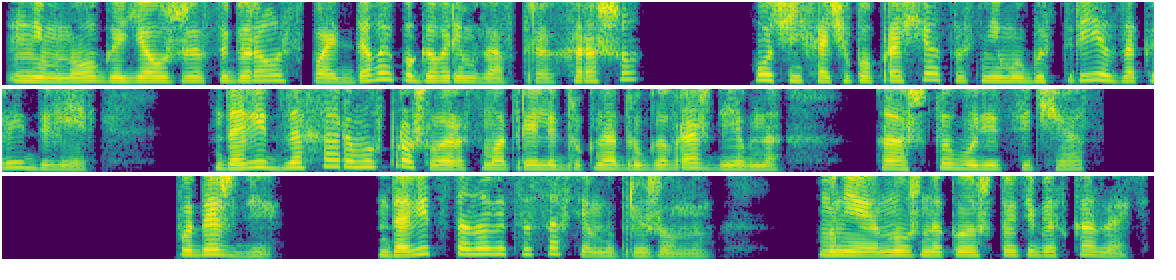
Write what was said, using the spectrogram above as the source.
Немного, я уже собиралась спать. Давай поговорим завтра, хорошо? Очень хочу попрощаться с ним и быстрее закрыть дверь. Давид с Захаром и в прошлый раз смотрели друг на друга враждебно. А что будет сейчас? Подожди. Давид становится совсем напряженным. Мне нужно кое-что тебе сказать.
